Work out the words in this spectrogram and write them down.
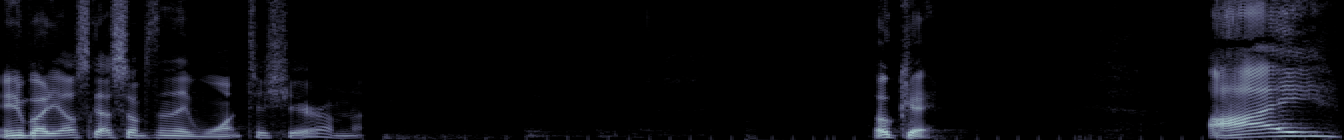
Anybody else got something they want to share? I'm not. Okay. I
